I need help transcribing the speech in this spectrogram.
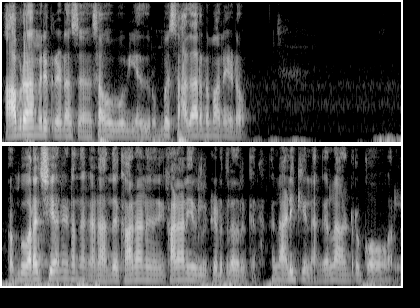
ஆபிரகாம் இருக்கிற இடம் ச- சமபூமி அது ரொம்ப சாதாரணமான இடம். ரொம்ப வறட்சியான இடம் தாங்க. ஆனால் அந்த காணாணி காணானியர்கள் இருக்கிற இடத்துல இருக்கிற அங்கெல்லாம் அழிக்கலை. அங்கெல்லாம் ஆண்டு கோபம் வரல.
